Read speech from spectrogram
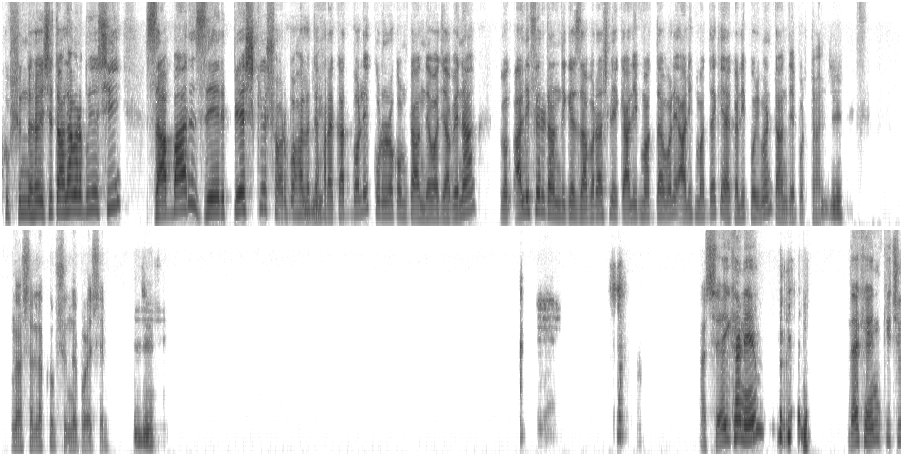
খুব সুন্দর হয়েছে। তাহলে আমরা বুঝেছি জাবার জের পেশকে সর্বহালাতে হারাকাত বলে কোনো রকম টান দেওয়া যাবে না। এবং আলিফের ডান দিকে জাবার আসলে একে আলিফ মাদ্দা বলে। আলিফ মাদ্দাকে এক আলিফ পরিমাণ টান দিয়ে পড়তে হয়। জি। খুব সুন্দর পড়েছেন। জি। আচ্ছা এইখানে দেখেন কিছু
